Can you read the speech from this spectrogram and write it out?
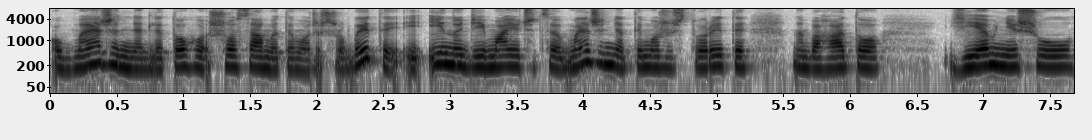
обмеження для того, що саме ти можеш робити. І іноді, маючи це обмеження, ти можеш створити набагато ємнішу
